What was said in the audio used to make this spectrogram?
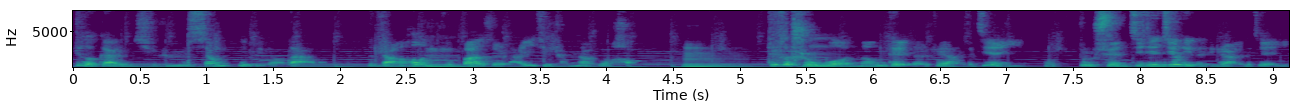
这个概率其实是相对比较大的，然后你就伴随着他一起成长就好。嗯，这个是我能给的这样一个建议，嗯，就是选基金经理的这样一个建议。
